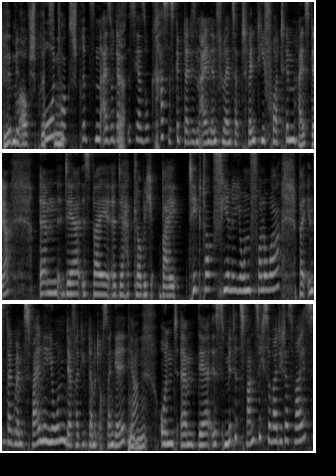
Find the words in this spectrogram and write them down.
Lippen aufspritzen. Botox spritzen. Also das Ja. ist ja so krass. Es gibt da diesen einen Influencer, 24 Tim heißt der. Ähm, der ist bei, äh, der hat, glaube ich, bei TikTok 4 Millionen Follower, bei Instagram 2 Millionen, der verdient damit auch sein Geld, ja. Mhm. Und ähm, der ist Mitte 20, soweit ich das weiß.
